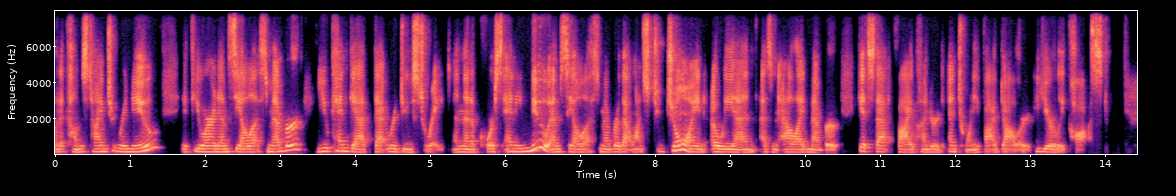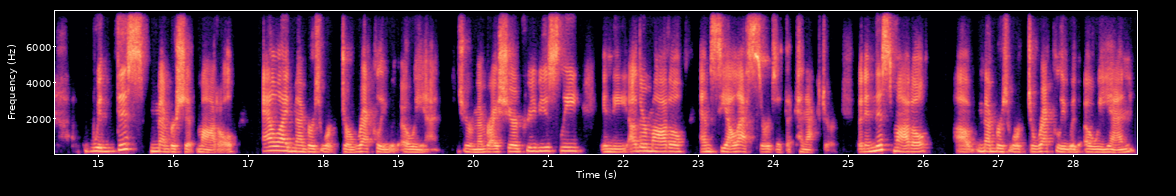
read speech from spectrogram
when it comes time to renew, if you are an MCLS member, you can get that reduced rate. And then of course, any new MCLS member that wants to join OEN as an allied member gets that $525 yearly cost. With this membership model, allied members work directly with OEN. As you remember, I shared previously in the other model, MCLS serves as the connector. But in this model, uh, members work directly with OEN,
